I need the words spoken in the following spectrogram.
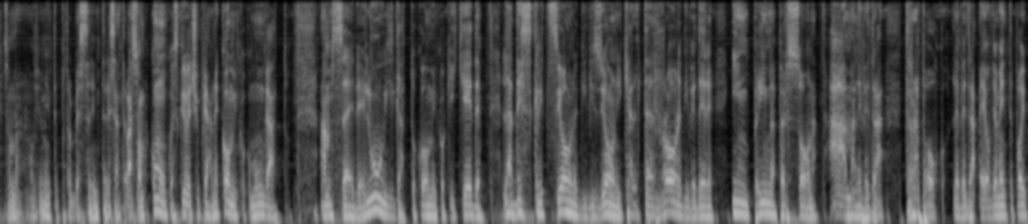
insomma ovviamente potrebbe essere interessante, ma insomma comunque scrive Cipriano, è comico come un gatto, Amsede, è lui il gatto comico che chiede la descrizione di visioni che ha il terrore di vedere in prima persona. Ah, ma le vedrà tra poco, le vedrà. E ovviamente poi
